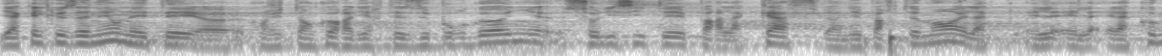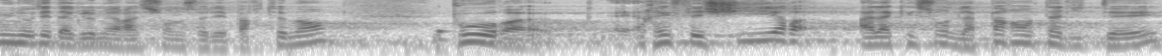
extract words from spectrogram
Il y a quelques années, on était, euh, quand j'étais encore à l'IRTS de Bourgogne, sollicité par la CAF d'un département et la communauté d'agglomération de ce département pour euh, réfléchir à la question de la parentalité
